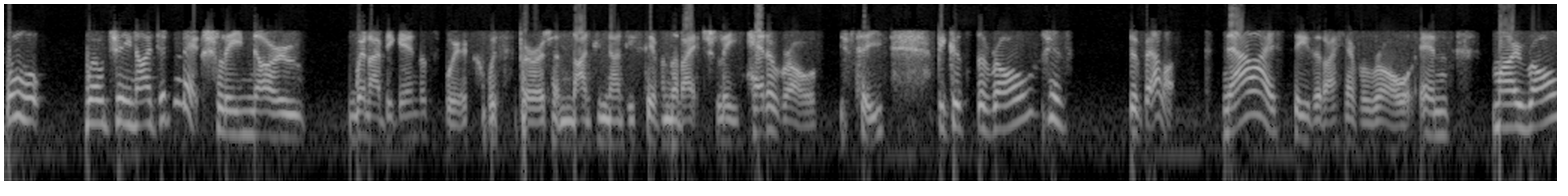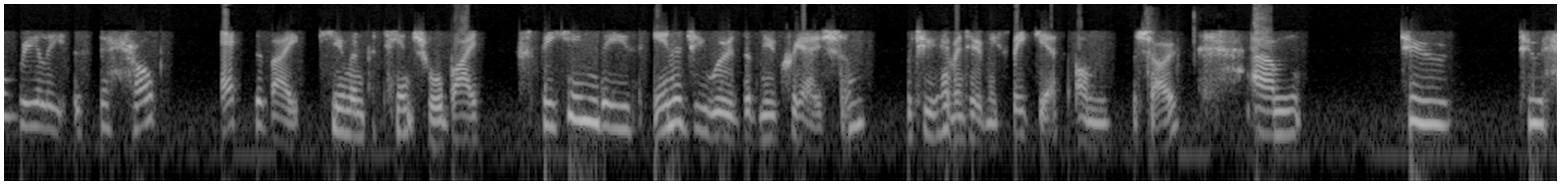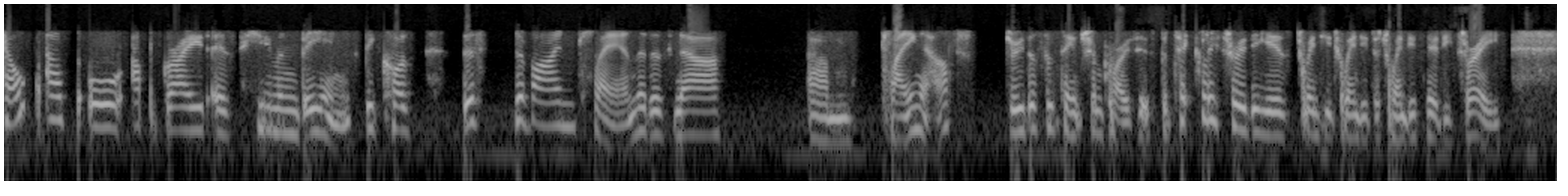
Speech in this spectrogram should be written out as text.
Well, well, Jean, I didn't actually know when I began this work with Spirit in 1997 that I actually had a role, you see, because the role has developed. Now I see that I have a role, and my role really is to help activate human potential by speaking these energy words of new creation, which you haven't heard me speak yet on the show, um, to to help us all upgrade as human beings, because this divine plan that is now um, playing out through this ascension process, particularly through the years 2020 to 2033,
